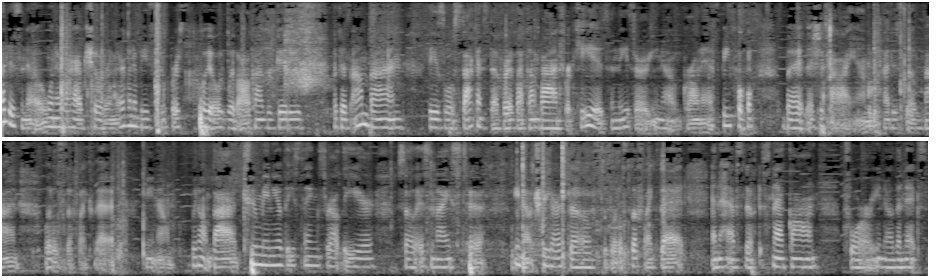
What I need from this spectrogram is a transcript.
I just know whenever I have children, they're going to be super spoiled with all kinds of goodies because I'm buying these little stocking stuffers like I'm buying for kids and these are, you know, grown ass people, but that's just how I am. I just love buying little stuff like that, you know. We don't buy too many of these things throughout the year, so it's nice to, you know, treat ourselves to little stuff like that and have stuff to snack on for, you know, the next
